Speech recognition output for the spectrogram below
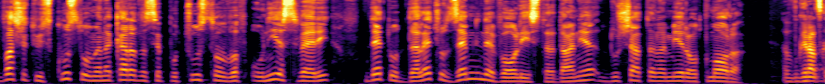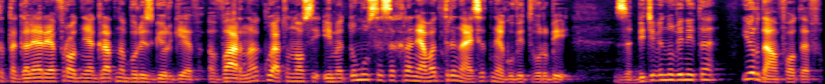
Вашето изкуство ме накара да се почувствам в ония сфери, дето далеч от земни неволи и страдания душата намира от мора. В градската галерия в родния град на Борис Георгиев, Варна, която носи името му, се съхраняват 13 негови творби. За битиви новините, Йордан Фотев.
